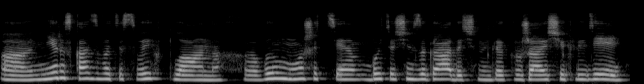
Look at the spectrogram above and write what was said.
э, не рассказывать о своих планах. Вы можете быть очень загадочны для окружающих людей.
